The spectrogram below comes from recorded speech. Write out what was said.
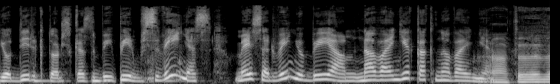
jo direktors, kas bija pirms viņas, mēs ar viņu bijām navaņa, kak navaņa. À, tad,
